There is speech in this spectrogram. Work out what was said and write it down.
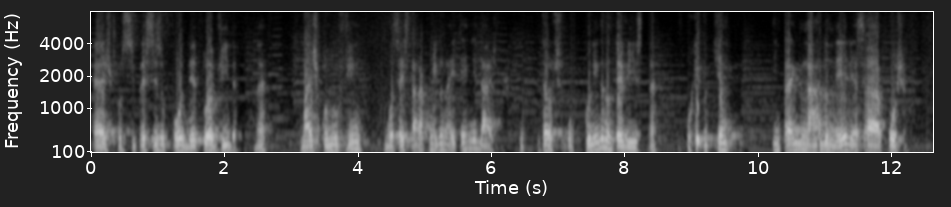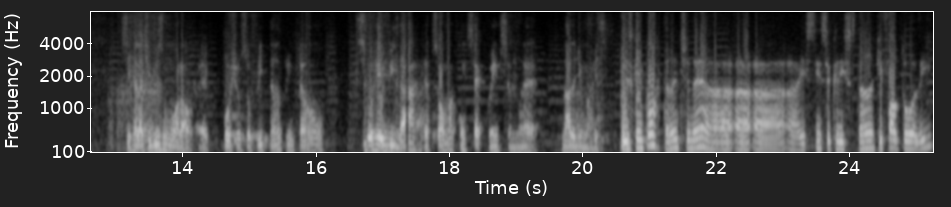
é, tipo, se preciso for, dê tua vida, né? Mas, tipo, no fim, você estará comigo na eternidade. Então, o Coringa não teve isso, né? Porque tinha impregnado nele essa, poxa, esse relativismo moral. É, poxa, eu sofri tanto, então se eu revidar é só uma consequência, não é nada demais. Por isso que é importante, né, a, a, a, essência cristã que faltou ali,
